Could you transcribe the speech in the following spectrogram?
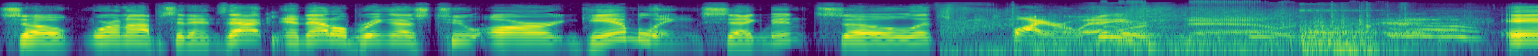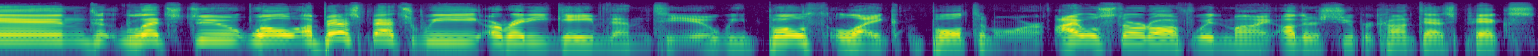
So we're on opposite ends. That and that'll bring us to our gambling segment. So let's fire away. Fourth down. And let's do well. Our best bets we already gave them to you. We both like Baltimore. I will start off with my other super contest picks.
